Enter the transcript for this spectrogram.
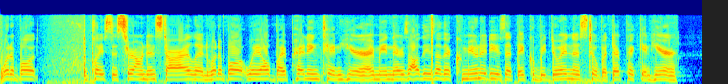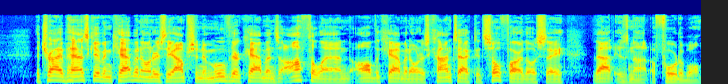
What about the places surrounding Star Island? What about way out by Pennington here? I mean, there's all these other communities that they could be doing this to, but they're picking here. The tribe has given cabin owners the option to move their cabins off the land. All the cabin owners contacted so far, though, say that is not affordable.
